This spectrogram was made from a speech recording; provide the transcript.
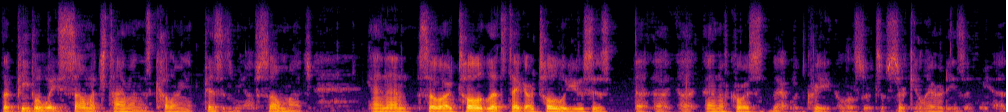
but people waste so much time on this coloring, it pisses me off so much. And then, so our total, let's take our total uses, uh, uh, uh, and of course, that would create all sorts of circularities if we had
